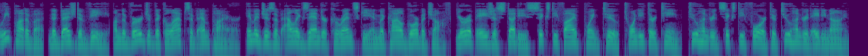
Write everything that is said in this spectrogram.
Lipatova, Nadezhda V. On the Verge of the Collapse of Empire, Images of Alexander Kerensky and Mikhail Gorbachev, Europe-Asia Studies 65.2 2013, 264–289.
